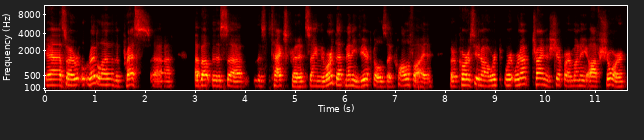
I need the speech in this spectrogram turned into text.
Yeah, so I read a lot of the press uh, about this uh, this tax credit, saying there weren't that many vehicles that qualified. But of course, you know, we're we're, we're not trying to ship our money offshore,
